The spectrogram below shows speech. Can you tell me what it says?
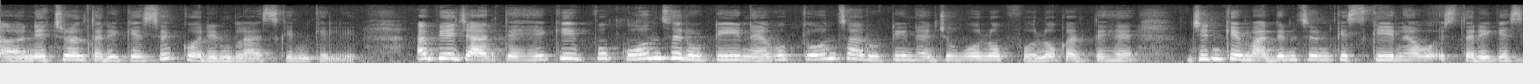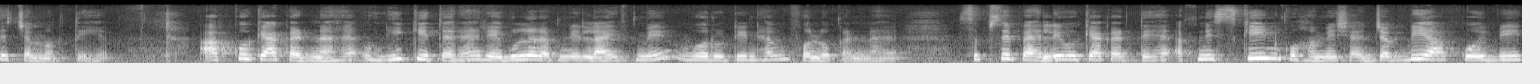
नेचुरल तरीके से कोरियन ग्लास स्किन के लिए। अब ये जानते हैं कि वो कौन से रूटीन है, वो कौन सा रूटीन है जो वो लोग फॉलो करते हैं, जिनके माध्यम से उनकी स्किन है वो इस तरीके से चमकती है। आपको क्या करना है, उन्हीं की तरह रेगुलर अपनी लाइफ में वो रूटीन है वो फॉलो करना है। सबसे पहले वो क्या करते हैं, अपनी स्किन को हमेशा जब भी आप कोई भी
